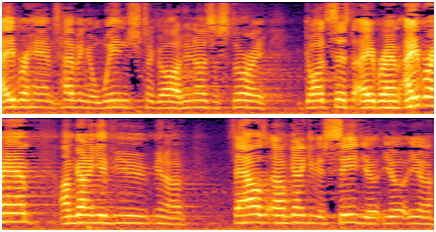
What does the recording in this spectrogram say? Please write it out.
Abraham's having a whinge to God. Who knows the story? God says to Abraham, Abraham, I'm going to give you, you know, thousand, I'm going to give you a seed. Your, your, you know,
